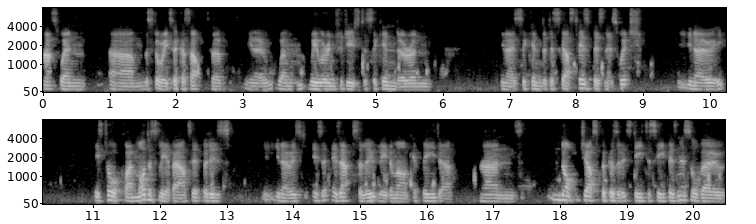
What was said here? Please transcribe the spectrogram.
that's when um, the story took us up to you know when we were introduced to Sukhinder and you know Sukhinder discussed his business, which you know he, he's talked quite modestly about it, but is you know is is is absolutely the market leader. And not just because of its D2C business, although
